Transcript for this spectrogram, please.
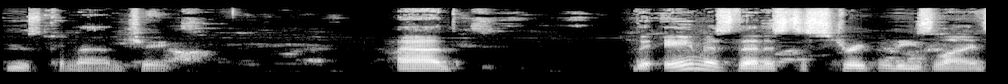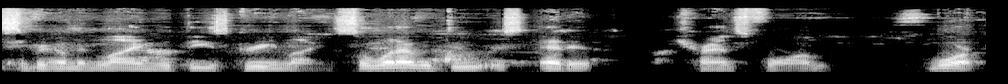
use Command J. And the aim is then is to straighten these lines to bring them in line with these green lines. So what I would do is edit, transform, warp.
